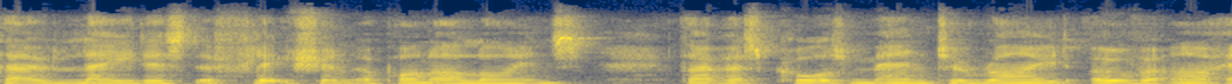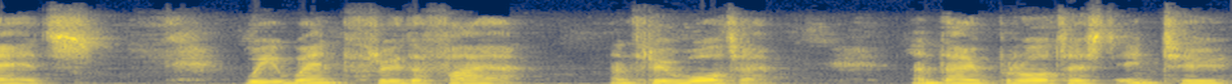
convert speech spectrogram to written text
Thou laidest affliction upon our loins. Thou hast caused men to ride over our heads. We went through the fire and through water, and thou broughtest into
